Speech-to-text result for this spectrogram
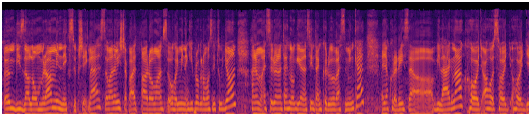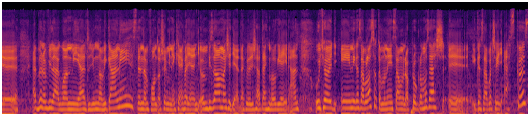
önbizalomra mindig szükség lesz, szóval nem is csak arról van szó, hogy mindenki programozni tudjon, hanem egyszerűen a technológia olyan szinten körülvesz minket, egy akkora része a világnak, hogy ahhoz, hogy, hogy ebben a világban mi el tudjunk navigálni, szerintem fontos, hogy mindenkinek legyen egy önbizalma és egy érdeklődés a technológia iránt. Úgyhogy én igazából azt szoktam mondani, hogy számomra a programozás igazából csak egy eszköz,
